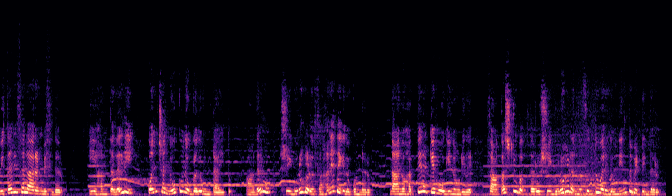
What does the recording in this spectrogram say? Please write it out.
ವಿತರಿಸಲಾರಂಭಿಸಿದರು. ಈ ಹಂತದಲ್ಲಿ ಕೊಂಚ ನೂಕು ನುಗ್ಗಲು ಉಂಟಾಯಿತು. ಆದರೂ ಶ್ರೀ ಗುರುಗಳು ಸಹನೆ ತೆಗೆದುಕೊಂಡರು. ನಾನು ಹತ್ತಿರಕ್ಕೆ ಹೋಗಿ ನೋಡಿದೆ. ಸಾಕಷ್ಟು ಭಕ್ತರು ಶ್ರೀ ಗುರುಗಳನ್ನು ಸುತ್ತುವರಿದು ನಿಂತು ಬಿಟ್ಟಿದ್ದರು.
